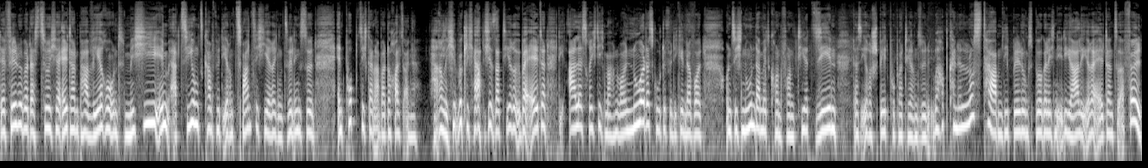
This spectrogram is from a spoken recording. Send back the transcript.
Der Film über das Zürcher Elternpaar Vero und Michi im Erziehungskampf mit ihren 20-jährigen Zwillingssöhnen entpuppt sich dann aber doch als eine herrliche, wirklich herrliche Satire über Eltern, die alles richtig machen wollen, nur das Gute für die Kinder wollen und sich nun damit konfrontiert sehen, dass ihre spätpubertären Söhne überhaupt keine Lust haben, die bildungsbürgerlichen Ideale ihrer Eltern zu erfüllen.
